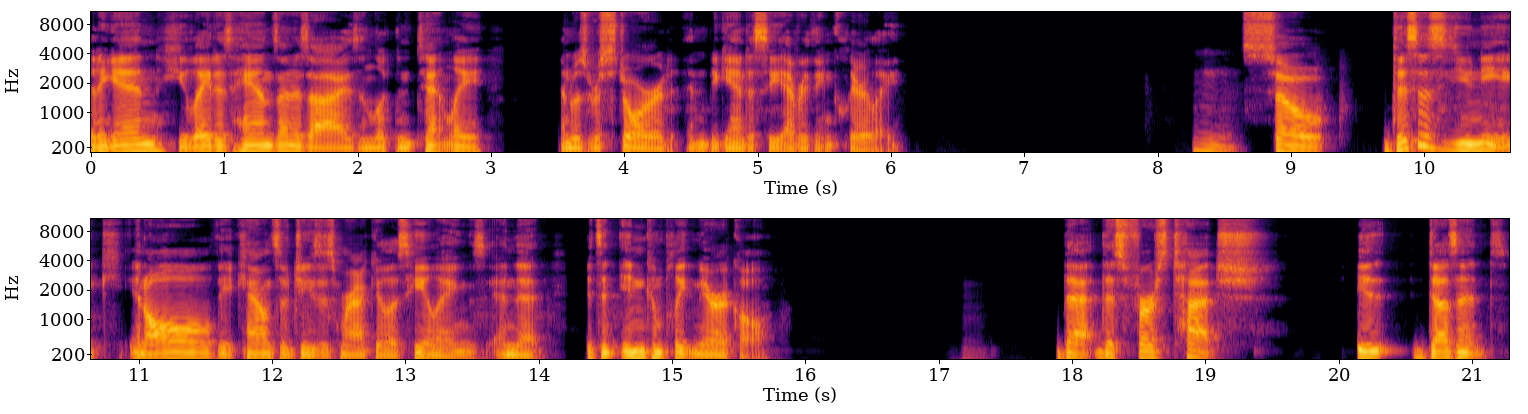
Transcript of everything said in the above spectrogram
Then again, he laid his hands on his eyes and looked intently and was restored and began to see everything clearly. Hmm. So, this is unique in all the accounts of Jesus' miraculous healings, and that it's an incomplete miracle. Hmm. That this first touch it doesn't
